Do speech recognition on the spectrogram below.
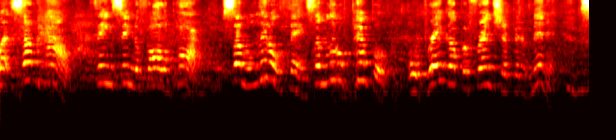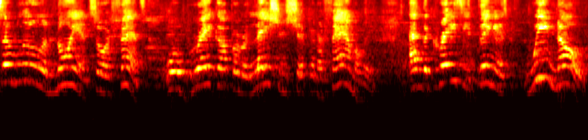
But somehow things seem to fall apart. Some little thing, some little pimple will break up a friendship in a minute. Some little annoyance or offense will break up a relationship in a family. And the crazy thing is, we know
